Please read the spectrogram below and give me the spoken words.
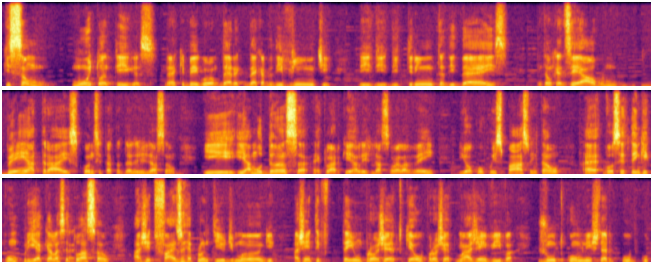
que são muito antigas, né? Que da década de 20, de, de, de 30, de 10. Então, quer dizer, é algo bem atrás quando se trata da legislação. E, e a mudança, é claro que a legislação ela vem e ocupa o espaço, então é, você tem que cumprir aquela situação. A gente faz o replantio de mangue, a gente tem um projeto que é o projeto Margem Viva, junto com o Ministério Público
